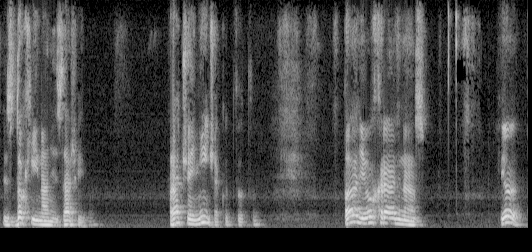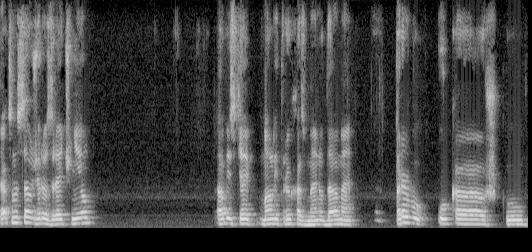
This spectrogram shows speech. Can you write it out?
To je zdochýnanie za život. Radšej nič ako toto. Páni, ochráň nás. Jo, tak som sa už rozrečnil. Aby ste mali trocha zmenu, dáme prvú ukážku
